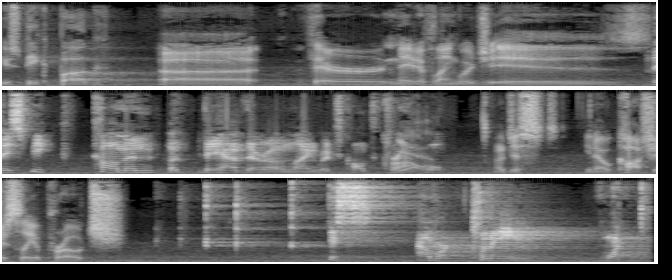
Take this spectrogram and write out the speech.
You speak bug? Uh, their native language is. They speak common, but they have their own language called Kraul. I just you know cautiously approach. This our claim. What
